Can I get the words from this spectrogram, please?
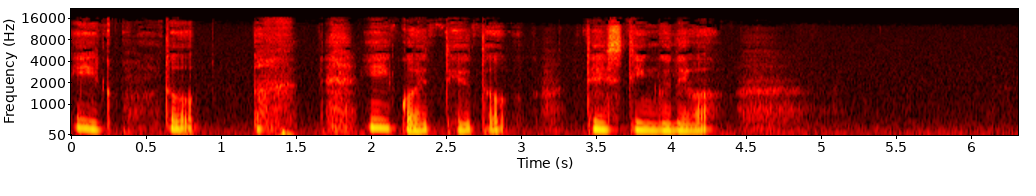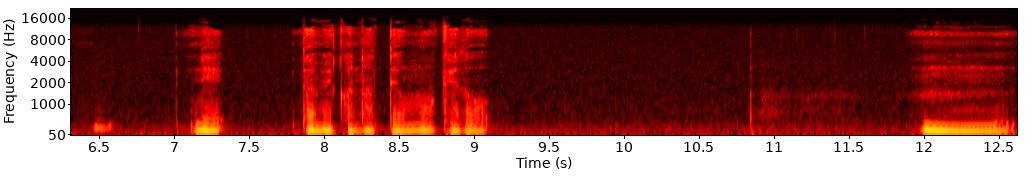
いい、本当 いい声っていうと、テイスティングでは、ね、ダメかなって思うけど、うん、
